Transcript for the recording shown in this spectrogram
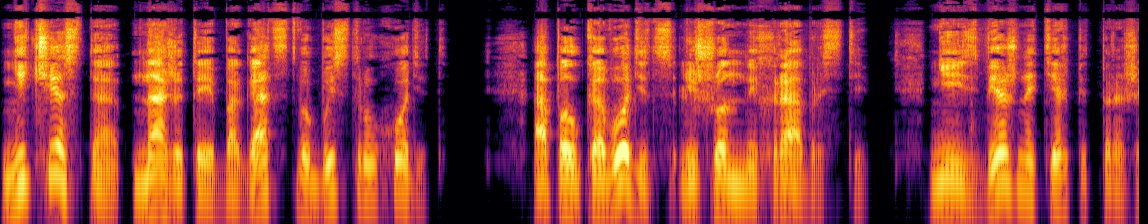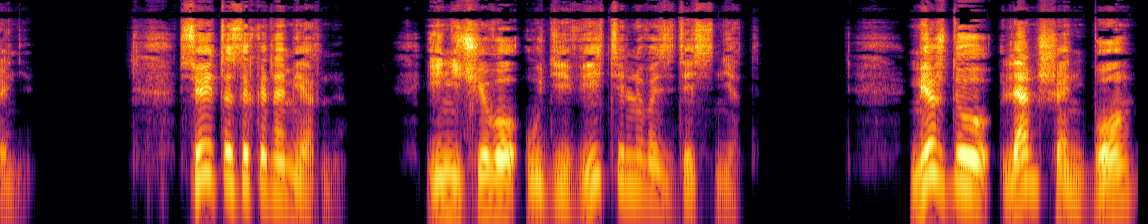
Нечестно нажитое богатство быстро уходит, а полководец, лишенный храбрости, неизбежно терпит поражение. Все это закономерно, и ничего удивительного здесь нет. Между Лян Шаньбо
